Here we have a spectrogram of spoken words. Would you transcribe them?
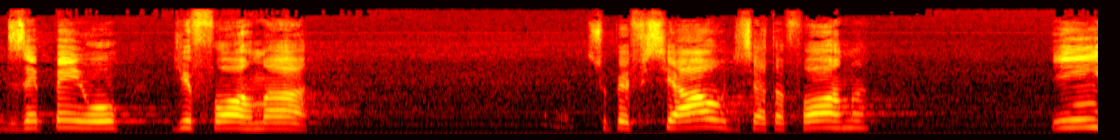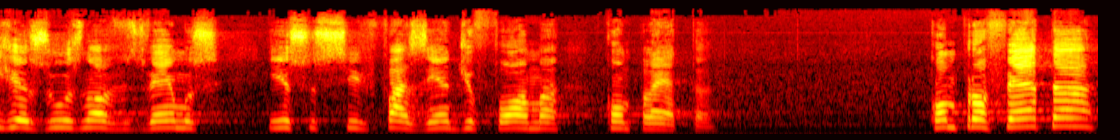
desempenhou de forma superficial, de certa forma, e em Jesus nós vemos isso se fazendo de forma completa. Como profeta,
